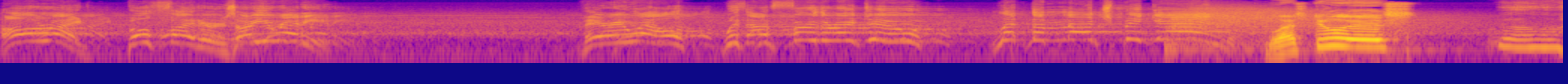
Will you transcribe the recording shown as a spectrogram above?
All right, both fighters, are you ready? Very well. Without further ado, let the match begin. Let's do this. Uh, uh.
